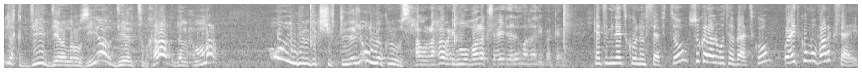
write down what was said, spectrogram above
القديد ديال المروزيه وديال التبخار ديال المحمر ونديرو داك الشيء في الثلاجه وناكلوه بالصحة والراحة وعيد مبارك سعيد على المغاربة كاملين كنتمنى تكونوا استفدتوا. شكرا لمتابعتكم وعيدكم مبارك سعيد.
